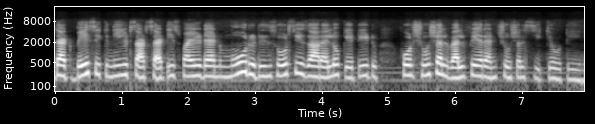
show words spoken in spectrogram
that basic needs are satisfied and more resources are allocated for social welfare and social security.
